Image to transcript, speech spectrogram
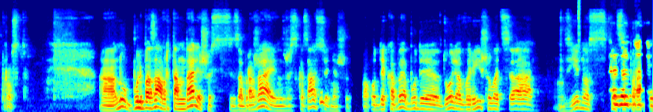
Просто. А, ну, Бульбазавр там далі щось зображає. Він вже сказав сьогодні, що ОДКБ буде доля вирішуватися згідно з. Результати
